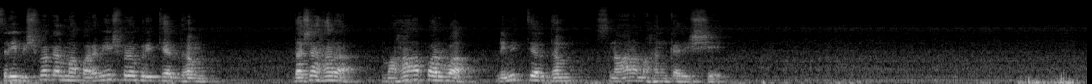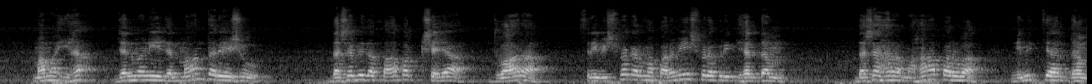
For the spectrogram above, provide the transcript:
శ్రీ విశ్వకర్మ పరమేశ్వర ప్రీత్యర్థం దశహర మహాపర్వ నిమిత్యర్థం స్నానమహంకరిష్యే. మమ ఇహ జన్మని జన్మాంతరేషు దశవిధ పాపక్షయ ద్వారా శ్రీ విశ్వకర్మ పరమేశ్వర ప్రీత్యర్థం దశహర మహాపర్వ నిమిత్యార్థం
